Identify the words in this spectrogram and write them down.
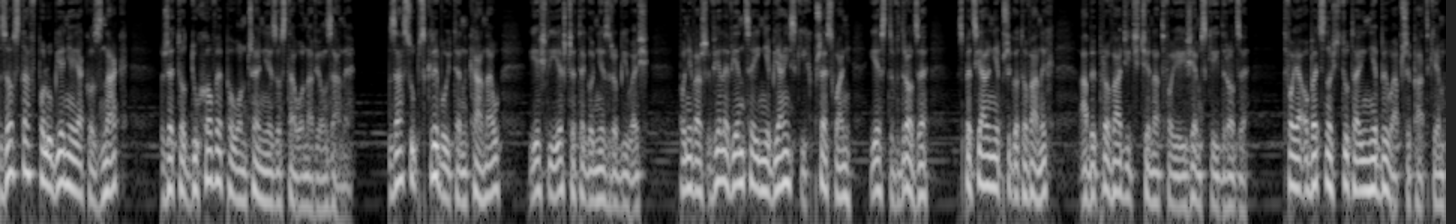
Zostaw polubienie jako znak, że to duchowe połączenie zostało nawiązane. Zasubskrybuj ten kanał, jeśli jeszcze tego nie zrobiłeś, ponieważ wiele więcej niebiańskich przesłań jest w drodze, specjalnie przygotowanych, aby prowadzić Cię na Twojej ziemskiej drodze. Twoja obecność tutaj nie była przypadkiem.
